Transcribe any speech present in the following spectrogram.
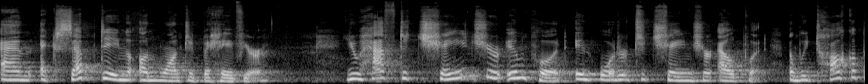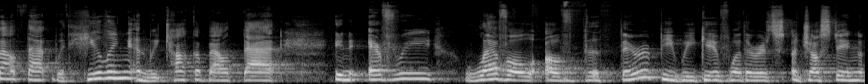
and accepting unwanted behavior, you have to change your input in order to change your output. And we talk about that with healing, and we talk about that in every level of the therapy we give, whether it's adjusting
